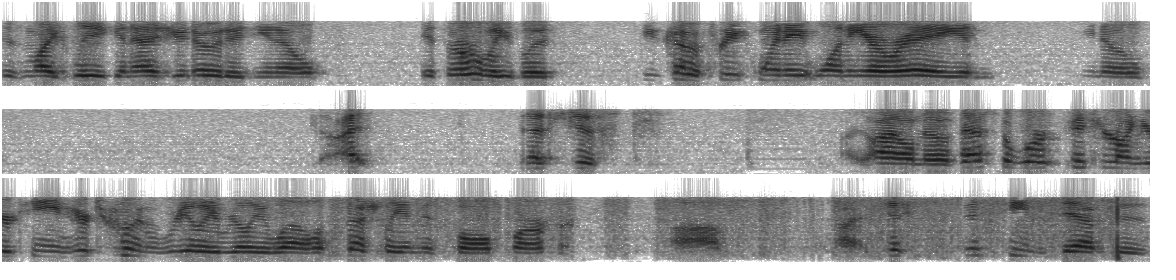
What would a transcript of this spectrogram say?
is Mike Leake, and as you noted, you know, it's early, but he's got a 3.81 ERA, and you know, I that's just I don't know if that's the worst pitcher on your team. You're doing really, really well, especially in this ballpark. Um, I, this this team's depth is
